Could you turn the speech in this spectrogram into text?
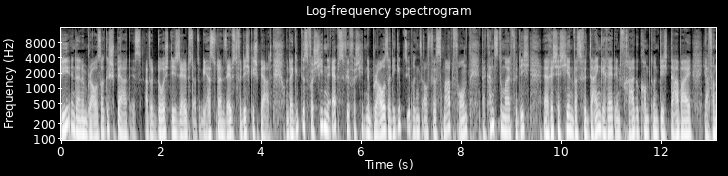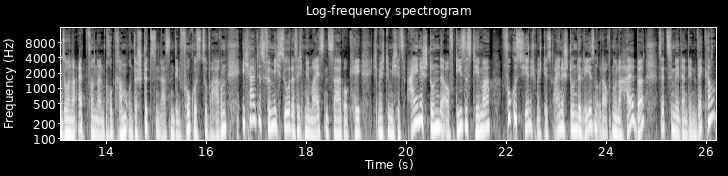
die in deinem Browser gesperrt ist. Also durch dich selbst, also die hast du dann selbst für dich gesperrt. Und da gibt es verschiedene Apps für verschiedene Browser, die gibt es übrigens auch für Smartphone. Da kannst du mal für dich äh, recherchieren, was für dein Gerät in Frage kommt und dich dabei ja von so einer App, von einem Programm unterstützen lassen, den Fokus zu wahren. Ich halte es für mich so, dass ich mir meistens sage, okay, ich möchte mich jetzt eine Stunde auf dieses Thema fokussieren. Ich möchte jetzt eine Stunde lesen oder auch nur eine halbe, setze mir dann den Wecker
